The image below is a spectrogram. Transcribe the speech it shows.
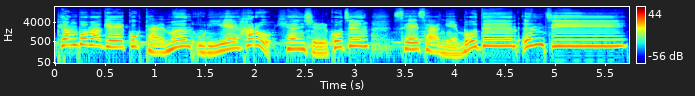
평범하게 꼭 닮은 우리의 하루 현실 고증 세상의 모든 은지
